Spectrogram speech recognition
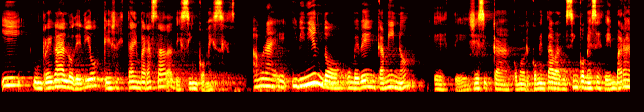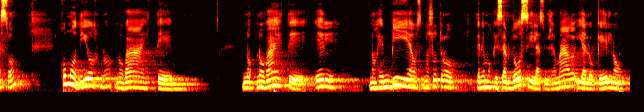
Y un regalo de Dios que ella está embarazada de cinco meses. Ahora, eh, y viniendo un bebé en camino, este, Jessica, como le comentaba, de cinco meses de embarazo, cómo Dios ¿no? nos va, este, no, no va, este, Él nos envía, nosotros tenemos que ser dócil a su llamado y a lo que Él, no,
